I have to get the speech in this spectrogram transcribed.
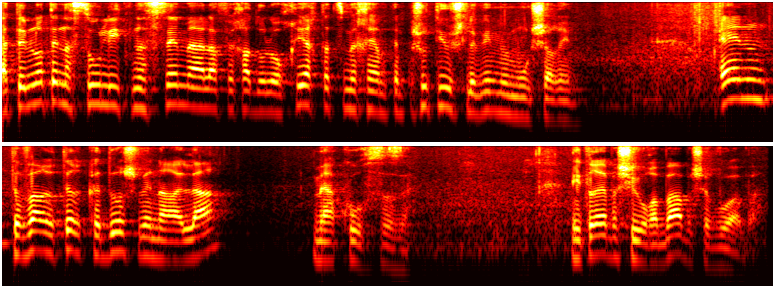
אתם לא תנסו להתנשא מעל אף אחד או להוכיח את עצמכם, אתם פשוט תהיו שלווים ומאושרים. אין דבר יותר קדוש ונעלה מהקורס הזה. נתראה בשיעור הבא, בשבוע הבא.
